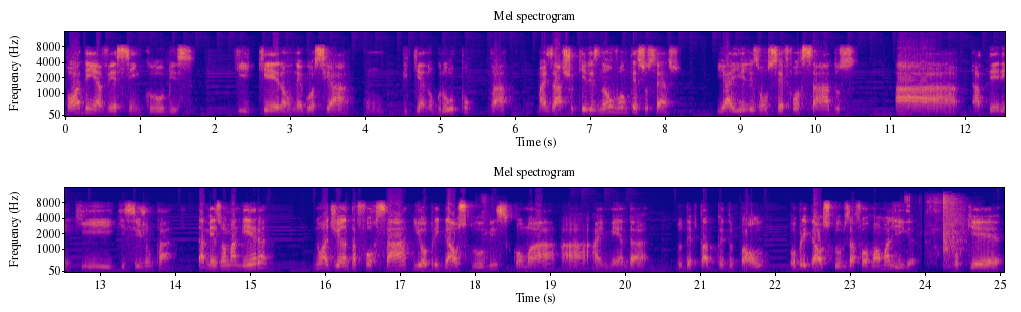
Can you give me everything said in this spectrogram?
podem haver sim clubes que queiram negociar com um pequeno grupo, tá? mas acho que eles não vão ter sucesso. E aí eles vão ser forçados a, a terem que, que se juntar. Da mesma maneira, não adianta forçar e obrigar os clubes, como a, a, a emenda do deputado Pedro Paulo, obrigar os clubes a formar uma liga. Porque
